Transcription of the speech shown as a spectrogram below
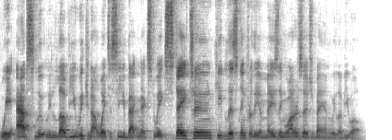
We absolutely love you. We cannot wait to see you back next week. Stay tuned. Keep listening for the amazing Water's Edge Band. We love you all.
